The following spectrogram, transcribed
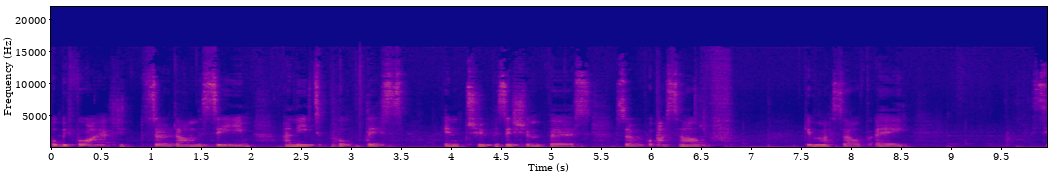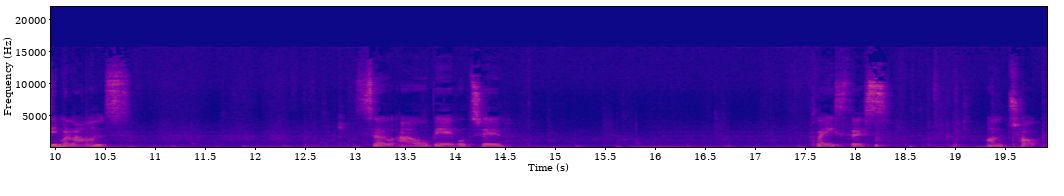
But before I actually sew down the seam, I need to put this into position first. So I put myself, giving myself a seam allowance so I will be able to place this on top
